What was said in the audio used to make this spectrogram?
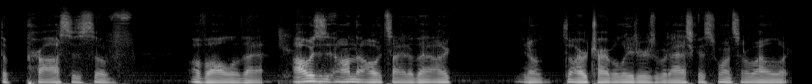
the process of of all of that. I was on the outside of that. I, you know, our tribal leaders would ask us once in a while, like,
